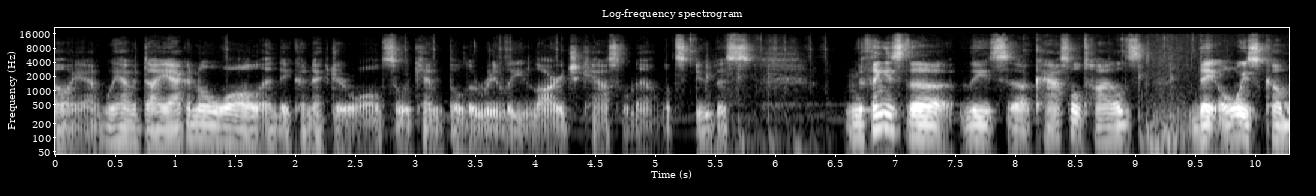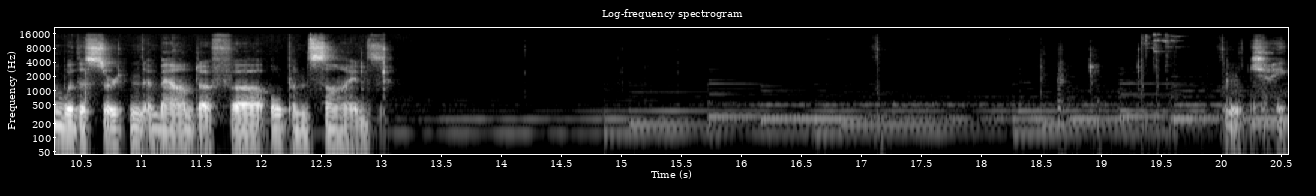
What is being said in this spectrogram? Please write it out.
Oh yeah, we have a diagonal wall and a connector wall, so we can build a really large castle now. Let's do this. The thing is, the these uh, castle tiles, they always come with a certain amount of uh, open sides. Okay.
